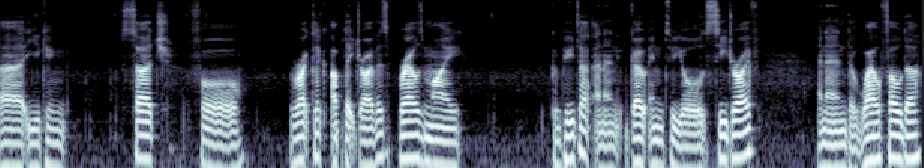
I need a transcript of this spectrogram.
uh, you can search for right click update drivers browse my computer and then go into your C drive and then the WoW folder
